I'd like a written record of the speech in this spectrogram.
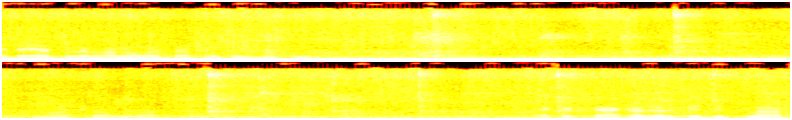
এটাই আসলে ভালোবাসা পশুর প্রতি। মাশাল্লাহ এক একটা এক হাজার কেজি প্লাস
